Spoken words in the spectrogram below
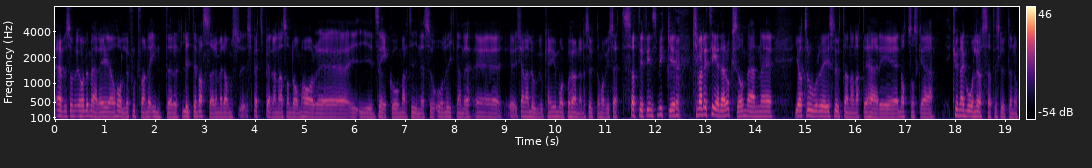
även som jag håller med dig, jag håller fortfarande Inter lite vassare med de spetsspelarna som de har eh, i Zeko, Martinez och, och liknande. Eh, Chanaluglu kan ju mål på hörna dessutom har vi sett. Så att det finns mycket kvalitet där också men eh, jag tror i slutändan att det här är något som ska kunna gå att lösa till slut ändå.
